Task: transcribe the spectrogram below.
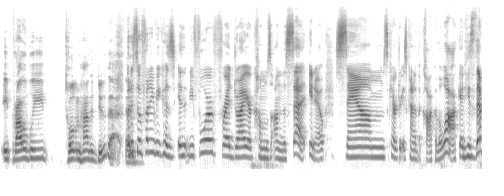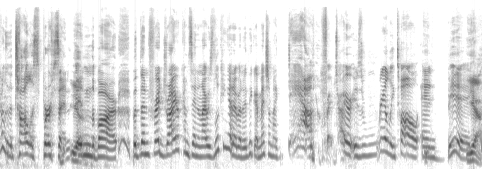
he probably told him how to do that. But And- it's so funny because in, before Fred Dryer comes on the set, you know, Sam's character is kind of the cock of the walk, and he's definitely the tallest person Yeah. in the bar. But then Fred Dryer comes in, and I was looking at him, and I think I mentioned, I'm like, damn, Fred Dryer is really tall and big. yeah.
